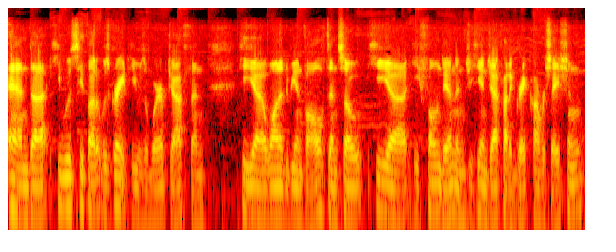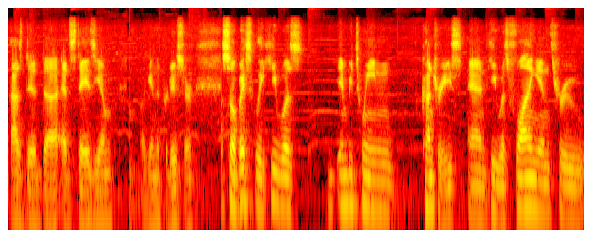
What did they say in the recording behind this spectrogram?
and uh, he was he thought it was great. He was aware of Jeff and he uh, wanted to be involved, and so he uh, he phoned in, and he and Jeff had a great conversation, as did uh, Ed Stasium, again the producer. So basically, he was in between countries, and he was flying in through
